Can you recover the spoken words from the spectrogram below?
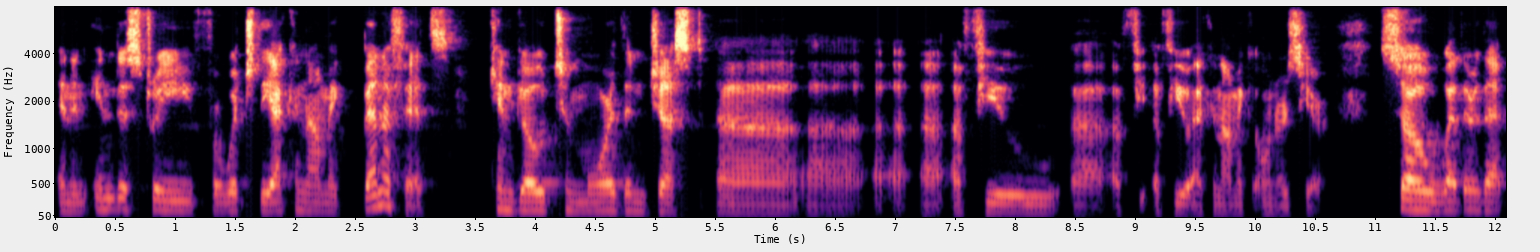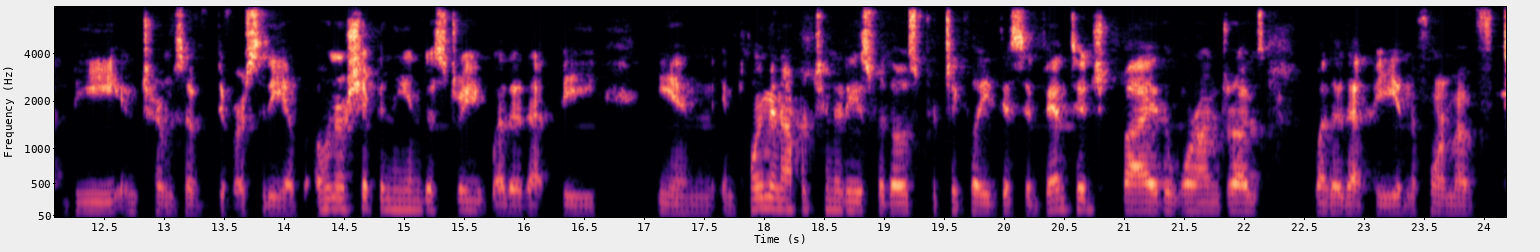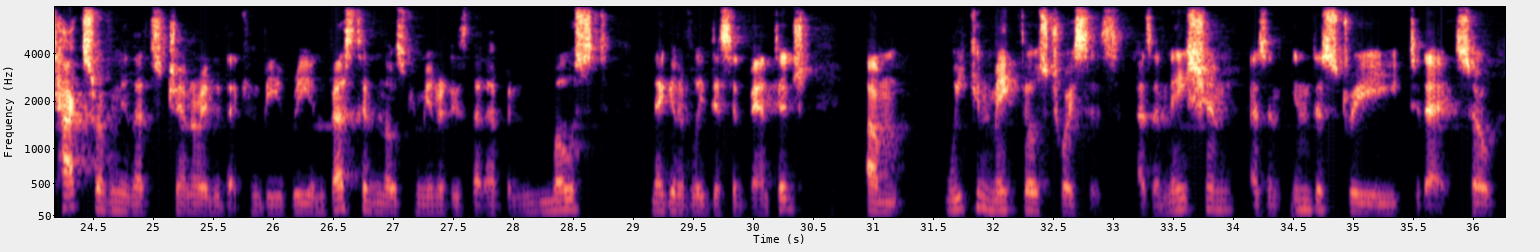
and an industry for which the economic benefits can go to more than just uh, uh, a, few, uh, a, few, a few economic owners here. So whether that be in terms of diversity of ownership in the industry, whether that be in employment opportunities for those particularly disadvantaged by the war on drugs, whether that be in the form of tax revenue that's generated that can be reinvested in those communities that have been most negatively disadvantaged. Um, we can make those choices as a nation, as an industry today. So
